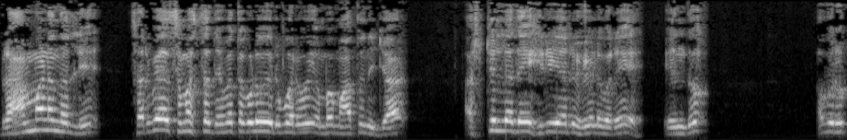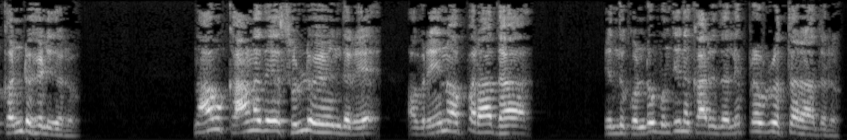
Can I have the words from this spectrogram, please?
ಬ್ರಾಹ್ಮಣನಲ್ಲಿ ಸರ್ವೇ ಸಮಸ್ತ ದೇವತೆಗಳು ಇರುವರು ಎಂಬ ಮಾತು ನಿಜ. ಅಷ್ಟಿಲ್ಲದೆ ಹಿರಿಯರು ಹೇಳುವರೇ ಎಂದು ಅವರು ಕಂಡು ಹೇಳಿದರು. ನಾವು ಕಾಣದೆ ಸುಳ್ಳು ಎಂದರೆ ಅವರೇನು ಅಪರಾಧ? ಎಂದುಕೊಂಡು ಮುಂದಿನ ಕಾರ್ಯದಲ್ಲಿ ಪ್ರವೃತ್ತರಾದರು.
